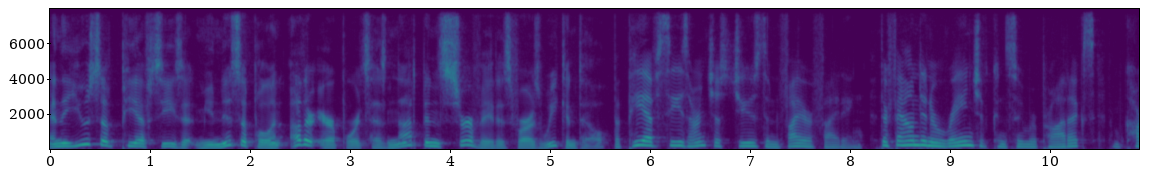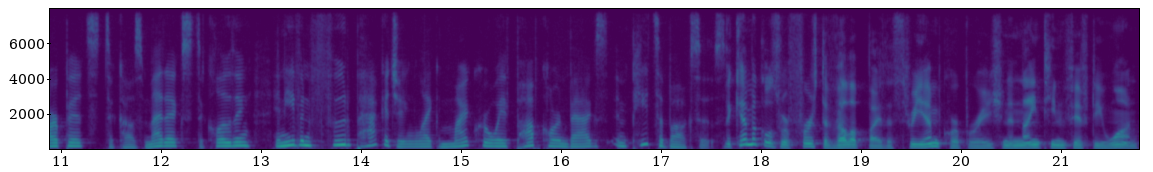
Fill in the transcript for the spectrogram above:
And the use of PFCs at municipal and other airports has not been surveyed as far as we can tell. But PFCs aren't just used in firefighting. They're found in a range of consumer products, from carpets to cosmetics to clothing, and even food packaging like microwave popcorn bags bags and pizza boxes. The chemicals were first developed by the 3M Corporation in 1951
